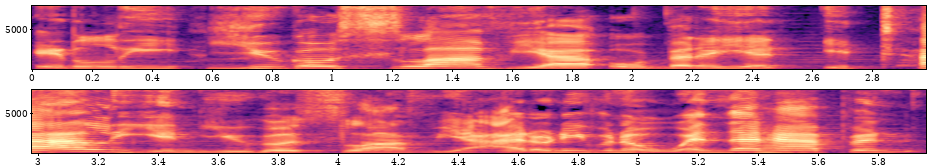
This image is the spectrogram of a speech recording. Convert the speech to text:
Italy, Yugoslavia, or better yet, Italian Yugoslavia. I don't even know when that happened.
